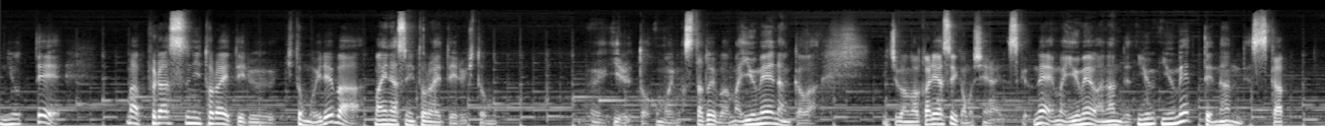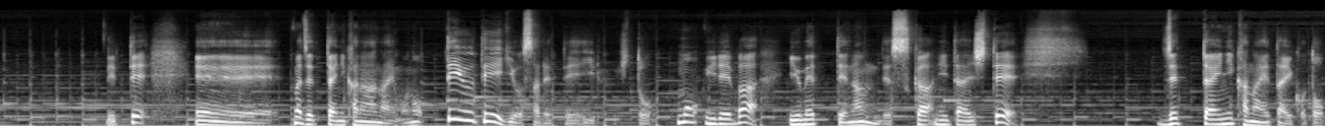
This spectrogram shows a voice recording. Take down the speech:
によってまあプラスに捉えている人もいればマイナスに捉えている人もいると思います。例えば、まあ、夢なんかは一番分かりやすいかもしれないですけどね、まあ、夢は何で夢って何ですかって言って、えーまあ、絶対に叶わないものっていう定義をされている人もいれば夢って何ですかに対して絶対に叶えたいこと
